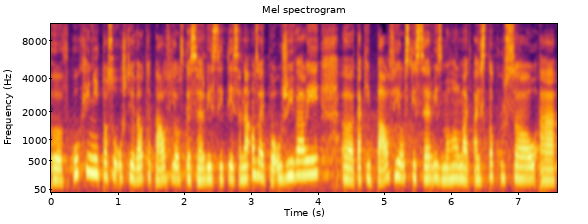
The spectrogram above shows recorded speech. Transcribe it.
E, v kuchyni to sú už tie veľké palfiovské servisy. Tie sa naozaj používali. E, taký palfiovský servis mohol mať aj 100 kusov a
